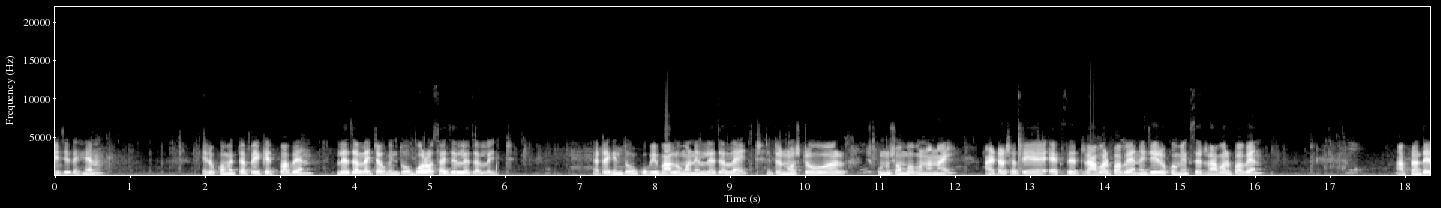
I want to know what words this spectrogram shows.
এই যে দেখেন, এরকম একটা প্যাকেট পাবেন। লেজার লাইটটাও কিন্তু বড় সাইজের লেজার লাইট এটা কিন্তু খুবই ভালো মানের লেজার লাইট এটা নষ্ট হওয়ার কোনো সম্ভাবনা নাই। আর এটার সাথে এক সেট রাবার পাবেন, এই যে এরকম এক সেট রাবার পাবেন। আপনাদের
